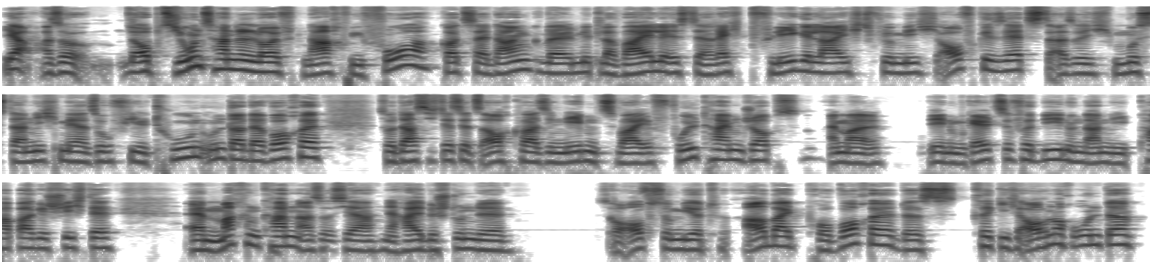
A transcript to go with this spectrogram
Ja, also der Optionshandel läuft nach wie vor, Gott sei Dank, weil mittlerweile ist er recht pflegeleicht für mich aufgesetzt. Also ich muss da nicht mehr so viel tun unter der Woche, so dass ich das jetzt auch quasi neben zwei Fulltime-Jobs, einmal den um Geld zu verdienen und dann die Papa-Geschichte äh, machen kann. Also ist ja eine halbe Stunde so aufsummiert Arbeit pro Woche. Das kriege ich auch noch unter.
